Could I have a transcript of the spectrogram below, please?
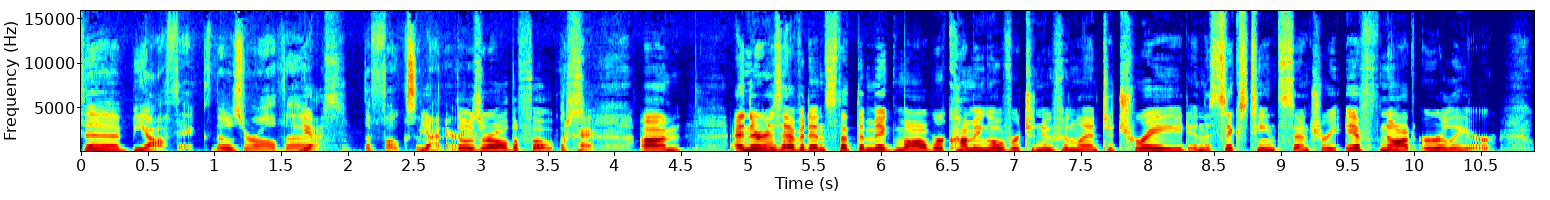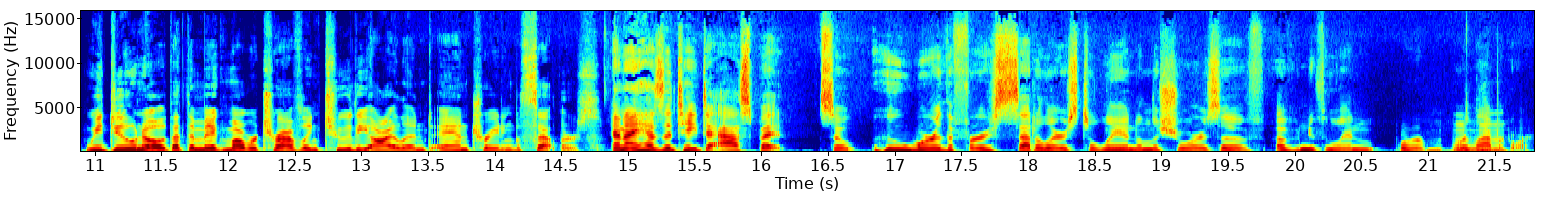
the Beothuk. Those are all the yes. the folks in yeah, that area. Those are all the folks. Okay. Um, and there is evidence that the Mi'kmaq were coming over to Newfoundland to trade in the 16th century, if not earlier. We do know that the Mi'kmaq were traveling to the island and trading with settlers. And I hesitate to ask, but so who were the first settlers to land on the shores of, of Newfoundland or, or mm-hmm. Labrador?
